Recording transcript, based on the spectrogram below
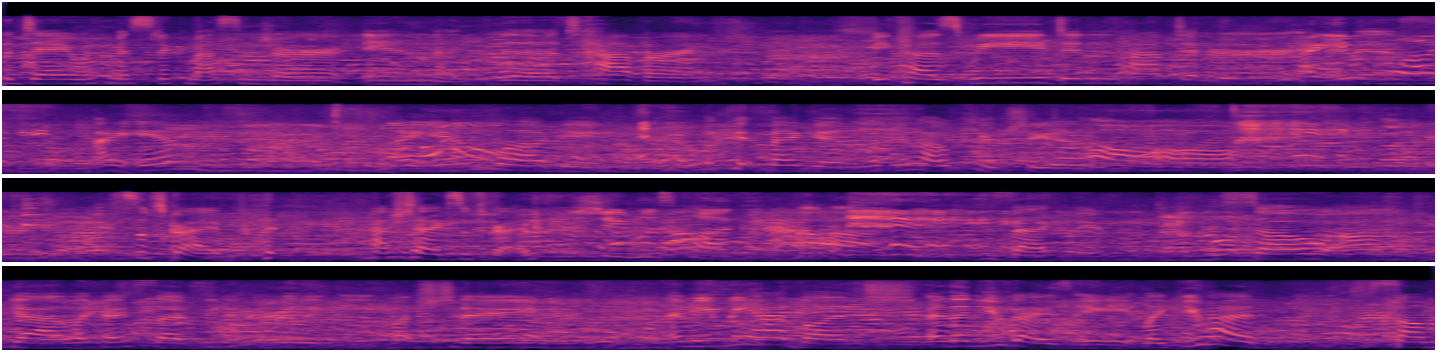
The day with Mystic Messenger in the tavern because we didn't have dinner. Are you vlogging? I am. I am vlogging. Look at Meghan. Look at how cute she is. Subscribe. Hashtag subscribe. Shameless plug. Uh-huh. exactly. So, um, yeah, like I said, we didn't really eat much today. I mean, we had lunch, and then you guys ate. Like, you had some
